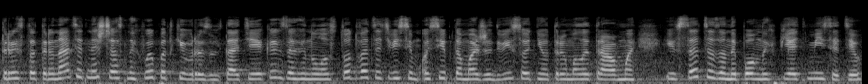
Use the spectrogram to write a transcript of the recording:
313 нещасних випадків, в результаті яких загинуло 128 осіб та майже дві сотні отримали травми. І все це за неповних 5 місяців.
